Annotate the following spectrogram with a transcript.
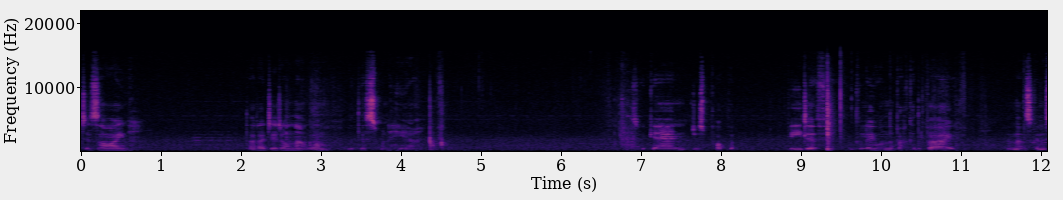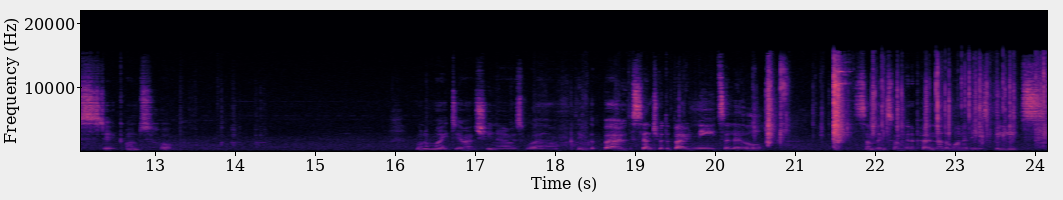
design that I did on that one with this one here. So again just pop a bead of glue on the back of the bow and that's going to stick on top what I might do actually now as well I think the bow the center of the bow needs a little something so I'm going to put another one of these beads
